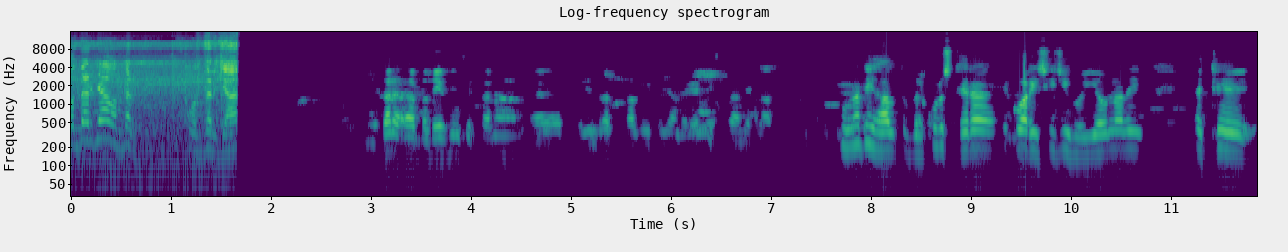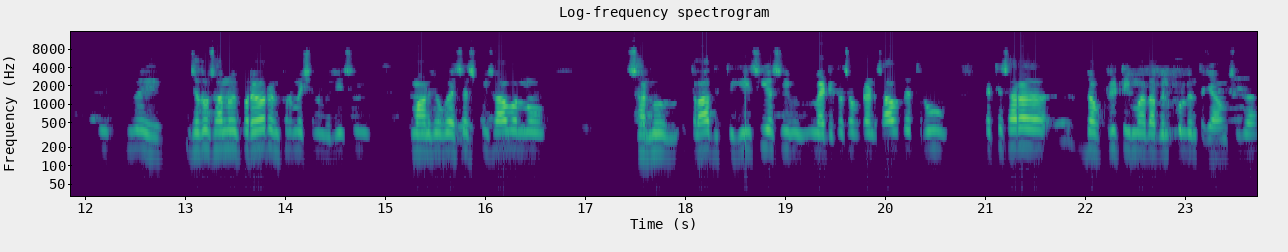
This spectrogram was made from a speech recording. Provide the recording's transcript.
ਉਧਰ ਜਾ ਉਧਰ। ਉਧਰ ਜਾ। ਸਰ ਬਲਦੇਵ ਸਿੰਘ ਸਿੱਖਾ ਨੂੰ ਰਜਿੰਦਰ ਹਸਪਤਾਲ ਦੇ ਵਿੱਚ ਲਿਆਂਦਾ ਗਿਆ ਕਿਸ ਤਰ੍ਹਾਂ ਦੇ ਹਾਲਾਤ? ਉਹਨਾਂ ਦੀ ਹਾਲਤ ਬਿਲਕੁਲ ਸਥਿਰ ਹੈ। ਇੱਕ ਵਾਰ ਈਸੀਜੀ ਹੋਈ ਹੈ ਉਹਨਾਂ ਦੀ ਇੱਥੇ ਜਦੋਂ ਸਾਨੂੰ ਪ੍ਰਾਇਰ ਇਨਫੋਰਮੇਸ਼ਨ ਮਿਲੀ ਸੀ ਮਾਨਯੋਗ ਐਸਐਸਪੀ ਸਾਹਿਬ ਵੱਲੋਂ ਸਾਨੂੰ ਇਤਲਾਹ ਦਿੱਤੀ ਗਈ ਸੀ। ਅਸੀਂ ਮੈਡੀਕਲ ਸੁਪਰਡੈਂਟ ਸਾਹਿਬ ਦੇ ਥਰੂ ਇੱਥੇ ਸਾਰਾ ਡਾਕਟਰੀ ਟੀਮਾਂ ਦਾ ਬਿਲਕੁਲ ਇੰਤਜ਼ਾਮ ਸੀਗਾ।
